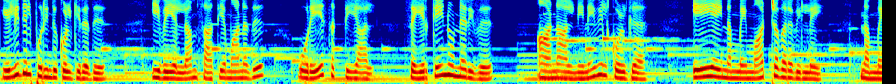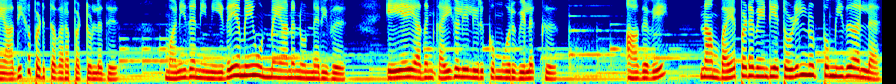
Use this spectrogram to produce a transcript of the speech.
எளிதில் புரிந்து கொள்கிறது இவையெல்லாம் சாத்தியமானது. ஒரே சக்தியால் செயற்கை நுண்ணறிவு. ஆனால் நினைவில் கொள்க ஏஐ நம்மை மாற்ற வரவில்லை. நம்மை அதிகப்படுத்த வரப்பட்டுள்ளது. மனிதனின் இதயமே உண்மையான நுண்ணறிவு. ஏஐ அதன் கைகளில் இருக்கும் ஒரு விளக்கு. ஆகவே நாம் பயப்பட வேண்டிய தொழில்நுட்பம் இது அல்ல.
